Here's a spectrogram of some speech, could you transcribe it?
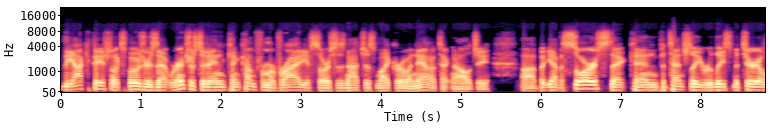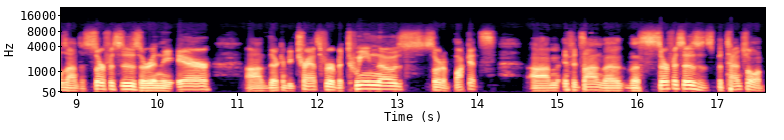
the occupational exposures that we're interested in can come from a variety of sources, not just micro and nanotechnology. Uh, but you have a source that can potentially release materials onto surfaces or in the air. Uh, there can be transfer between those sort of buckets. Um, if it's on the, the surfaces, it's potential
